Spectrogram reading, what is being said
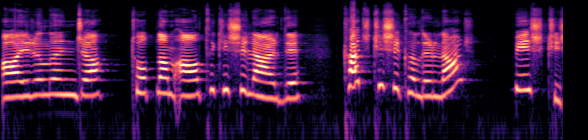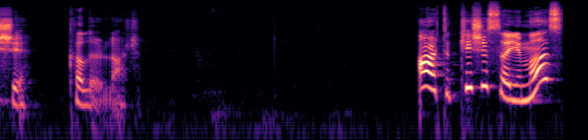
ayrılınca toplam 6 kişilerdi. Kaç kişi kalırlar? 5 kişi kalırlar. Artık kişi sayımız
